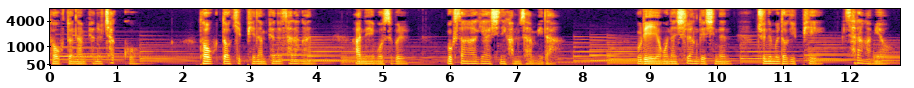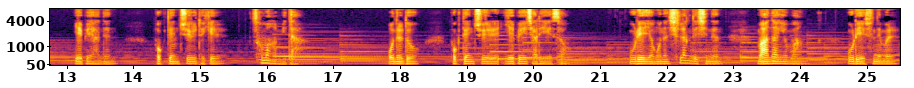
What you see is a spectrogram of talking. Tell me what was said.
더욱더 남편을 찾고 더욱더 깊이 남편을 사랑한 아내의 모습을 묵상하게 하시니 감사합니다. 우리의 영원한 신랑 되시는 주님을 더 깊이 사랑하며 예배하는 복된 주일 되길 소망합니다. 오늘도 복된 주일 예배의 자리에서 우리의 영원한 신랑 되시는 만왕의 왕 우리 예수님을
